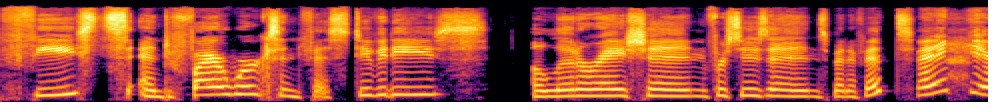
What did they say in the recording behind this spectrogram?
feasts and fireworks and festivities, alliteration for Susan's benefit. Thank you.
